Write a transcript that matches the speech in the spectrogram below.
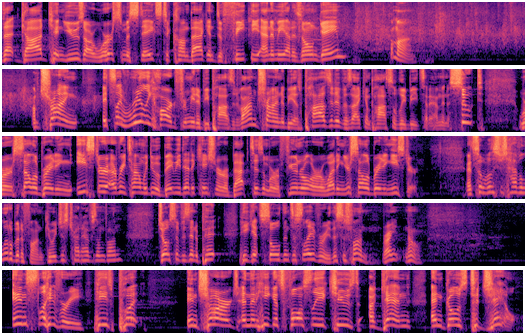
that God can use our worst mistakes to come back and defeat the enemy at his own game? Come on. I'm trying, it's like really hard for me to be positive. I'm trying to be as positive as I can possibly be today. I'm in a suit. We're celebrating Easter. Every time we do a baby dedication or a baptism or a funeral or a wedding, you're celebrating Easter. And so let's just have a little bit of fun. Can we just try to have some fun? Joseph is in a pit. He gets sold into slavery. This is fun, right? No. In slavery, he's put in charge, and then he gets falsely accused again and goes to jail.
